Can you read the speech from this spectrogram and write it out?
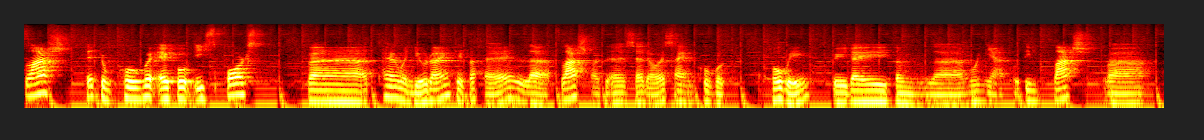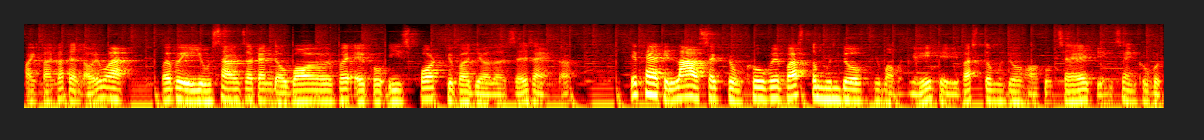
Flash sẽ trùng khu với Eco Esports và theo mình dự đoán thì có thể là Flash sẽ đổi sang khu vực phố biển, vì đây từng là ngôi nhà của team Flash và hoàn toàn có thể đổi qua. Bởi vì dù sao giao tranh đầu boy với Eco Esports chưa bao giờ là dễ dàng đó. Tiếp theo thì Lao sẽ trùng khu với Vastomundo, nhưng mà mình nghĩ thì Vastomundo họ cũng sẽ chuyển sang khu vực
